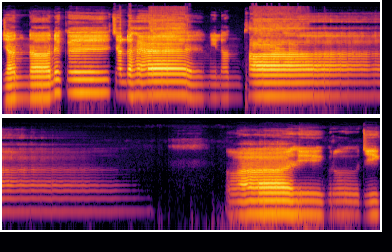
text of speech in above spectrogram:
ਜਨ ਨਾਨਕ ਚਲ ਚਲਹਿ ਮਿਲੰਥਾ ਵਾਹਿਗੁਰੂ ਜੀ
